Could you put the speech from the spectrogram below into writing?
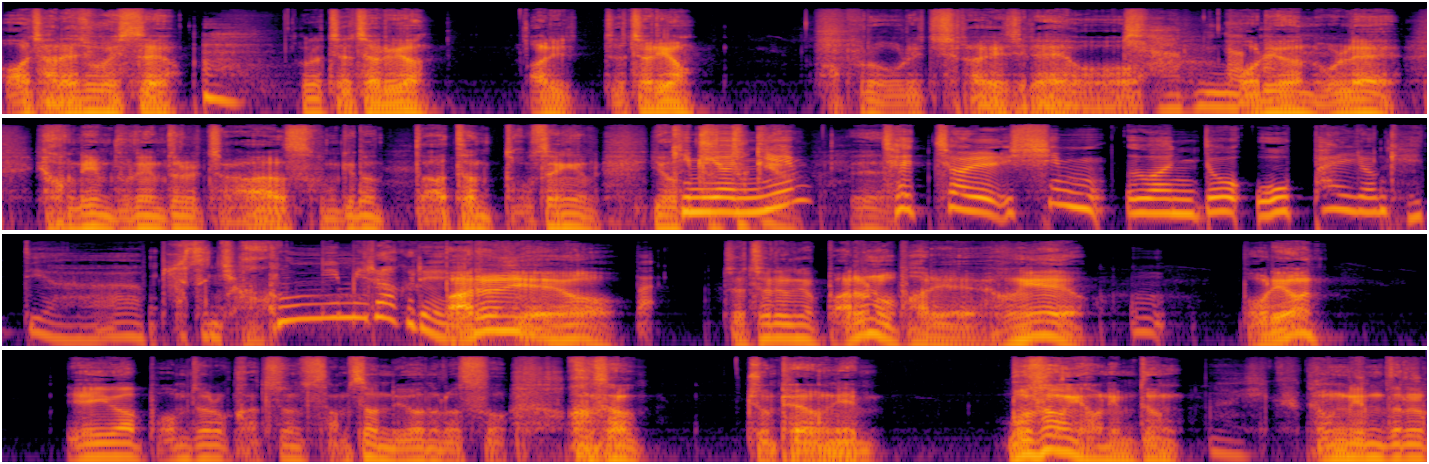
어 잘해주고 있어요. 그래 제철이 형, 아니 제철이 형 앞으로 우리 친하게 지내요. 참나. 보리언 원래 형님 누님들을 잘 섬기는 따뜻한 동생이 김 의원님, 제철 심 의원도 58년 개띠야. 무슨 형님이라 그래. 빠른이에요. 빠- 제철이 형이 빠른 오팔이에요. 형이에요. 음. 보리언 예의와 범죄를 갖춘 삼선 의원으로서 항상 준표 형님, 무성 형님 등 아이고, 형님들을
